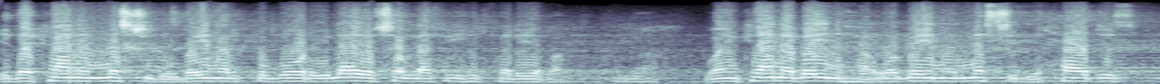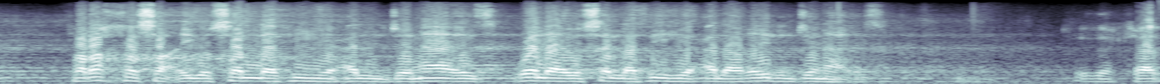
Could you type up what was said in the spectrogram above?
إذا كان المسجد بين القبور لا يصلى فيه الفريضة نعم. وإن كان بينها وبين المسجد حاجز فرخص أن يصلى فيه على الجنائز ولا يصلى فيه على غير الجنائز. إذا كان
